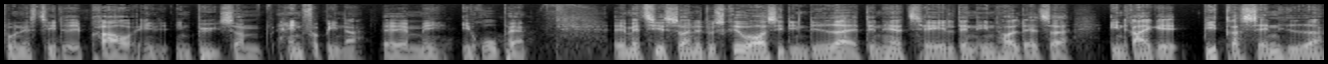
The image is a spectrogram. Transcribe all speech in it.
på universitetet i Prag, en, en by, som han forbinder øh, med Europa. Øh, Mathias Sonne, du skriver også i din leder, at den her tale, den indeholdt altså en række bitre sandheder,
